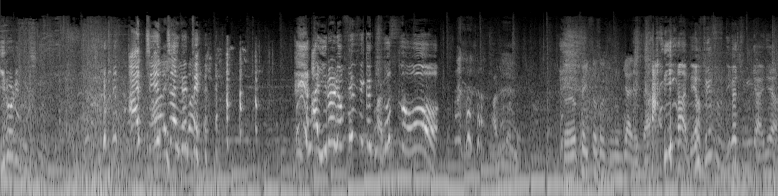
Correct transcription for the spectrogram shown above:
1월이 놓치는. 아 진짜 아이. 때. 아 1월 옆에 있으니까 죽었어. 너 옆에 있어서 죽는 게 아닐까? 아니야 내 옆에 있어서 네가 죽은 게 아니야.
